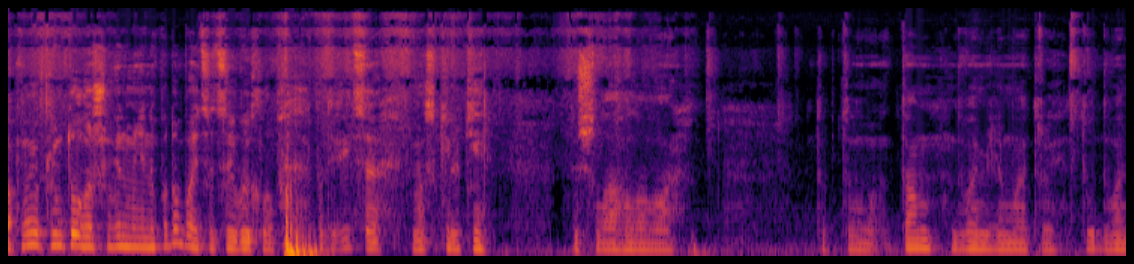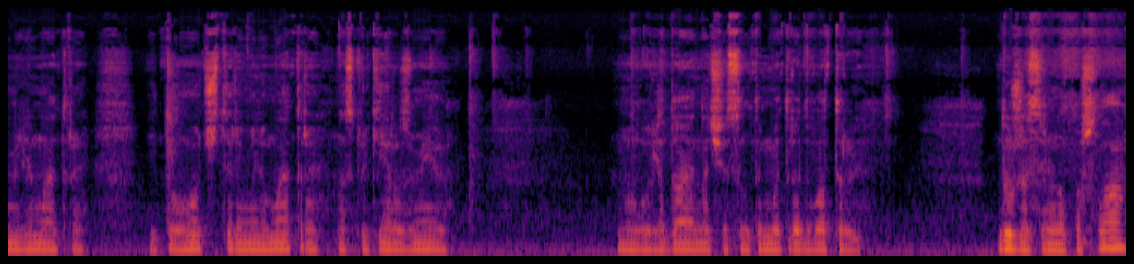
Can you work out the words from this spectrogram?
Так, ну і крім того, що він мені не подобається, цей вихлоп, подивіться, наскільки пішла голова. Тобто там 2 мм, тут 2 мм, і того 4 мм, наскільки я розумію, ну, виглядає наче сантиметра 2-3. Дуже сильно пішла.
